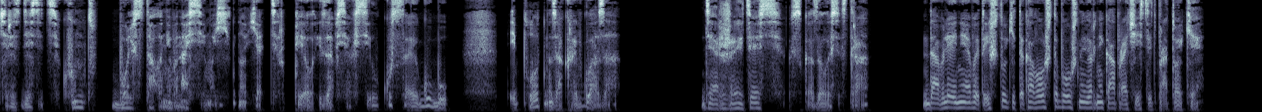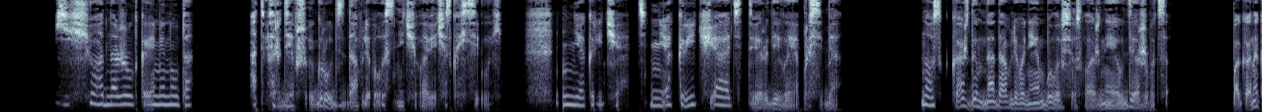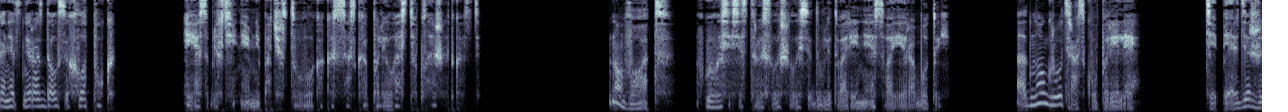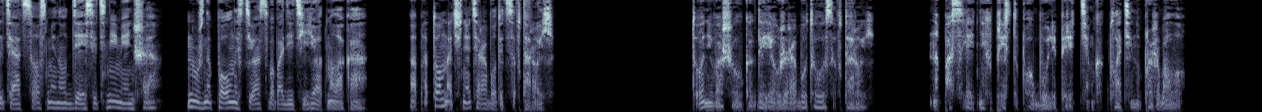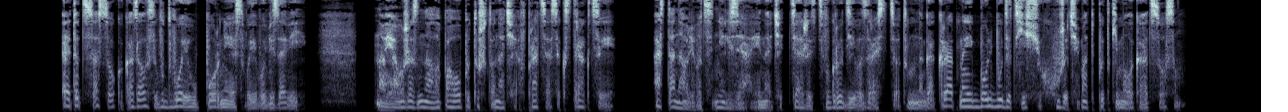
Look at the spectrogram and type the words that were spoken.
Через десять секунд боль стала невыносимой, но я терпела изо всех сил, кусая губу и плотно закрыв глаза. «Держитесь», — сказала сестра. Давление в этой штуке таково, чтобы уж наверняка прочистить протоки. Еще одна жуткая минута. Отвердевшую грудь сдавливала с нечеловеческой силой. «Не кричать, не кричать!» — твердила я про себя. Но с каждым надавливанием было все сложнее удерживаться, пока, наконец, не раздался хлопок, и я с облегчением не почувствовала, как из соска полилась теплая жидкость. Ну вот, в голосе сестры слышалось удовлетворение своей работой. Одну грудь раскупорили. Теперь держите отсос минут десять, не меньше. Нужно полностью освободить ее от молока, а потом начнете работать со второй. Тони вошел, когда я уже работала со второй. на последних приступах боли перед тем, как плотину прорвало. Этот сосок оказался вдвое упорнее своего визави. Но я уже знала по опыту, что, начав процесс экстракции, останавливаться нельзя, иначе тяжесть в груди возрастет многократно, и боль будет еще хуже, чем от пытки молокоотсосом.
